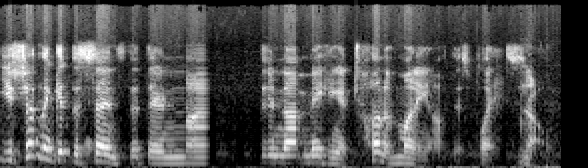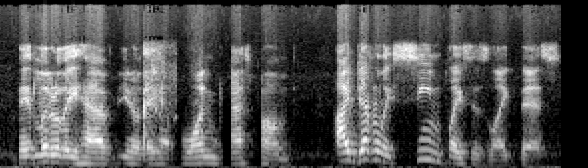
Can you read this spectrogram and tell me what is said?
You certainly get the sense that they're not they're not making a ton of money off this place. No. They literally have, you know, they have one gas pump. I've definitely seen places like this,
